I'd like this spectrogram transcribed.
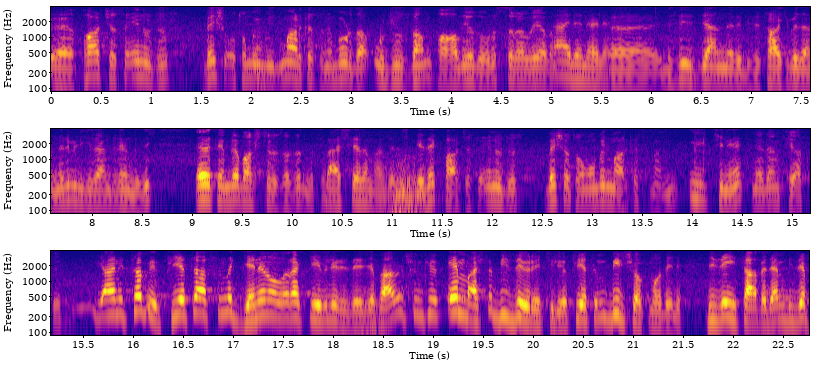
e, parçası en ucuz 5 otomobil markasını burada ucuzdan pahalıya doğru sıralayalım. Aynen öyle. Ee, bizi izleyenleri, bizi takip edenleri bilgilendirelim dedik. Evet Emre başlıyoruz. Hazır mısın? Başlayalım hazırız. Yedek parçası en ucuz 5 otomobil markasından ilkini neden fiyat dedim? Yani tabii fiyatı aslında genel olarak diyebiliriz Recep abi. Çünkü en başta bizde üretiliyor. Fiyatın birçok modeli. Bize hitap eden, bize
